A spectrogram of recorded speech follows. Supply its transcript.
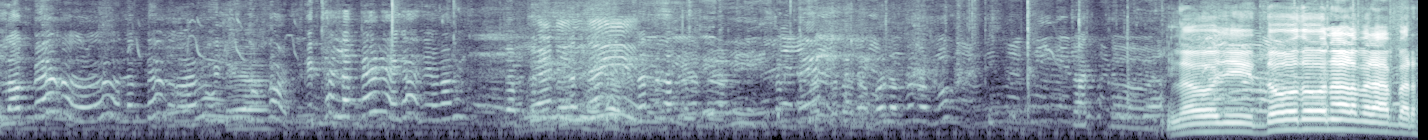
ਲੱਭਿਆ ਕਰੋ, ਲੱਭਿਆ ਕਰੋ। ਕਿੱਥੇ ਲੱਭਿਆ ਨੀ ਹੈਗਾ ਜੀ ਉਹਨਾਂ ਨੂੰ ਲੱਭਿਆ ਨਹੀਂ ਲੱਭੋ ਲੱਭੋ ਲੱਭੋ ਚੱਕ ਲਓ ਜੀ ਦੋ ਦੋ ਨਾਲ ਬਰਾਬਰ।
